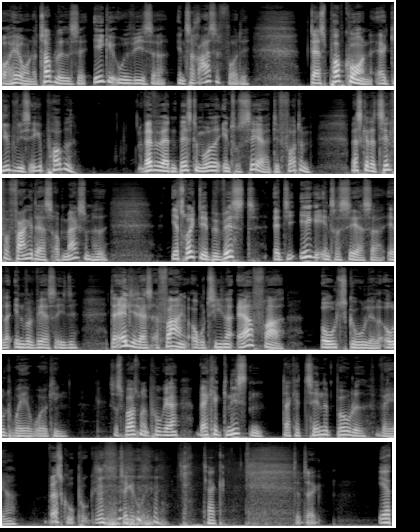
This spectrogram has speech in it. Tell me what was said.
og herunder topledelse ikke udviser interesse for det? Deres popcorn er givetvis ikke poppet. Hvad vil være den bedste måde at introducere det for dem? Hvad skal der til for at fange deres opmærksomhed? Jeg tror ikke, det er bevidst, at de ikke interesserer sig eller involverer sig i det, da alle deres erfaring og rutiner er fra old school eller old way of working. Så spørgsmålet, Puk, er, hvad kan gnisten, der kan tænde bålet, være? Værsgo, Puk. Take it away. tak. Tak, tak. Jeg,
